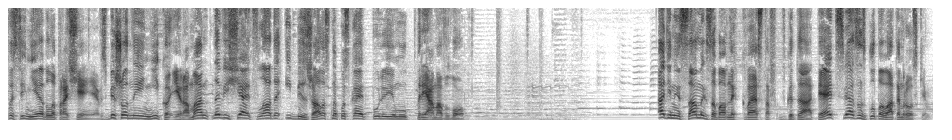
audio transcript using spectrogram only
глупости не было прощения. Взбешенные Нико и Роман навещают Влада и безжалостно пускают пулю ему прямо в лоб. Один из самых забавных квестов в GTA 5 связан с глуповатым русским.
